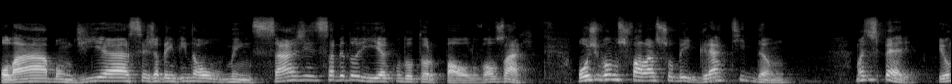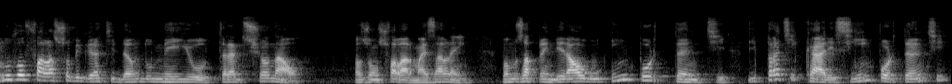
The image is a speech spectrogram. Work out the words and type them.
Olá, bom dia, seja bem-vindo ao Mensagens de Sabedoria com o Dr. Paulo Valzac. Hoje vamos falar sobre gratidão. Mas espere, eu não vou falar sobre gratidão do meio tradicional. Nós vamos falar mais além. Vamos aprender algo importante e praticar esse importante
